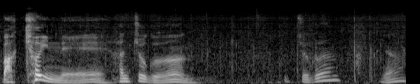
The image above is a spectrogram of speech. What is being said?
막혀 있네. 한쪽은 이쪽은 그냥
